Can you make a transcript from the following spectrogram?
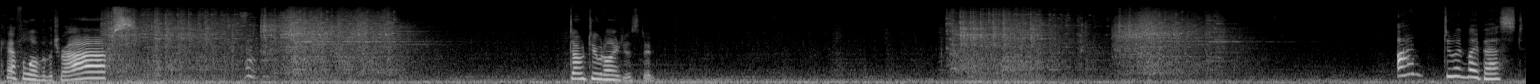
careful over the traps. Don't do what I just did. My best.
